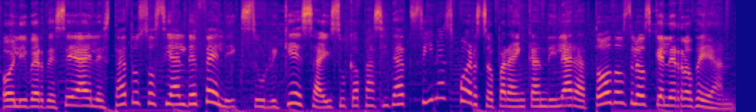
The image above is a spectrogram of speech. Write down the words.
Oliver desea el estatus social de Félix, su riqueza y su capacidad sin esfuerzo para encandilar a todos los que le rodean.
